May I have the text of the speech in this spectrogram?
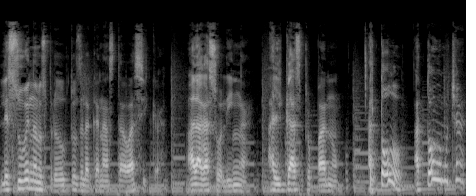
Les suben a los productos de la canasta básica, a la gasolina, al gas propano, a todo, a todo mucha.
